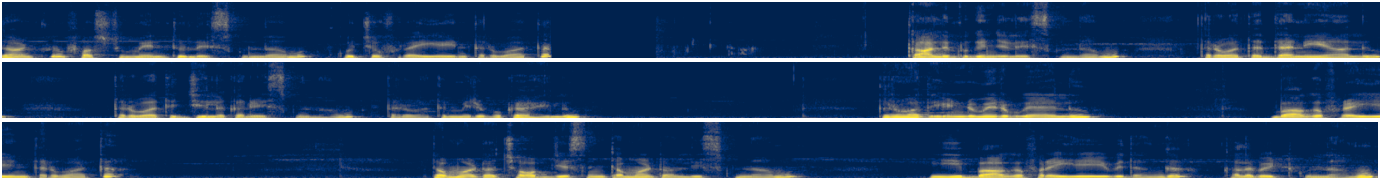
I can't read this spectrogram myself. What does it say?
దాంట్లో ఫస్ట్ మెంతులు వేసుకుందాము. కొంచెం ఫ్రై అయిన తర్వాత తాలింపు గింజలు వేసుకుందాము. తర్వాత ధనియాలు తర్వాత జీలకర్ర వేసుకుందాము. తర్వాత మిరపకాయలు తర్వాత ఎండు మిరపకాయలు బాగా ఫ్రై అయిన తర్వాత టమాటా చాప్ చేసిన టమాటాలు తీసుకున్నాము. ఇవి బాగా ఫ్రై అయ్యే విధంగా కలబెట్టుకుందాము.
